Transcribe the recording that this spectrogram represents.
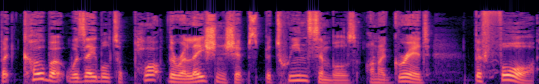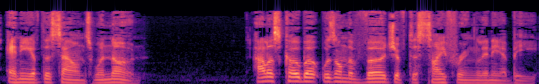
but Kober was able to plot the relationships between symbols on a grid before any of the sounds were known. Alice Kober was on the verge of deciphering Linear B,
